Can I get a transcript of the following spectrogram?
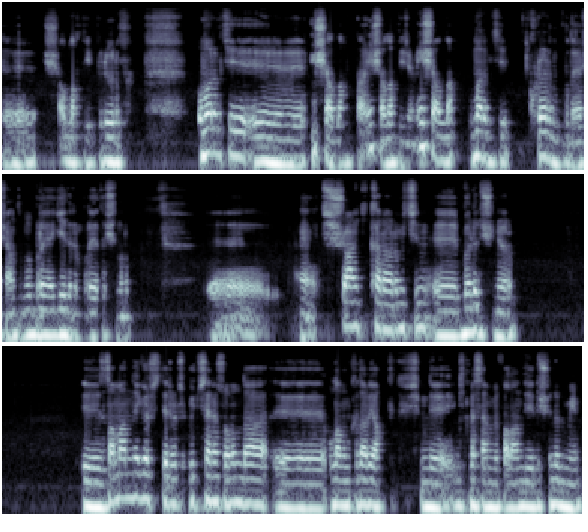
e, inşallah deyip duruyorum. Umarım ki e, inşallah hatta inşallah diyeceğim. İnşallah umarım ki kurarım burada yaşantımı. Buraya gelirim, buraya taşınırım. E, yani şu anki kararım için e, böyle düşünüyorum. E, zaman ne gösterir? 3 sene sonunda e, ulan bu kadar yaptık. Şimdi gitmesem mi falan diye düşünür müyüm?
